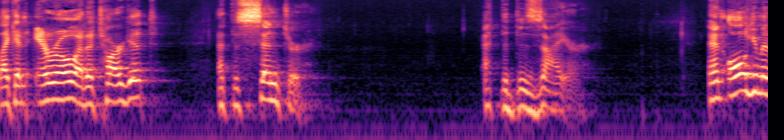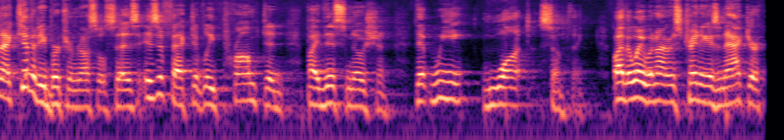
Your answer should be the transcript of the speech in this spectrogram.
like an arrow at a target, at the center, at the desire. And all human activity, Bertrand Russell says, is effectively prompted by this notion that we want something. By the way, when I was training as an actor,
